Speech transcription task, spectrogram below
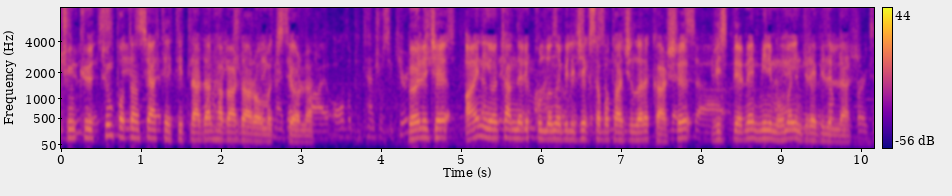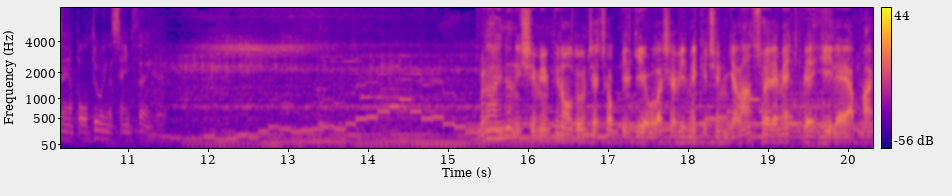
çünkü tüm potansiyel tehditlerden haberdar olmak istiyorlar. Böylece aynı yöntemleri kullanabilecek sabotajcılara karşı risklerini minimuma indirebilirler. Brian'ın işi mümkün olduğunca çok bilgiye ulaşabilmek için yalan söylemek ve hile yapmak.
